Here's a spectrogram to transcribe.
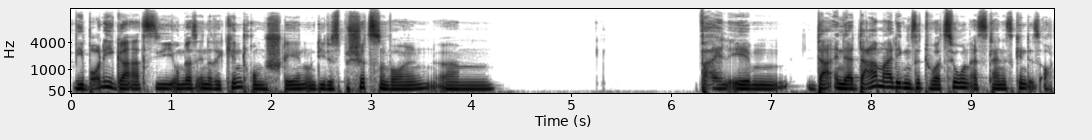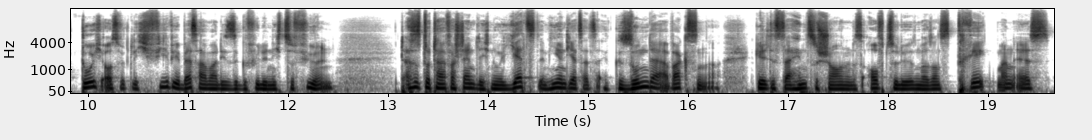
wie Bodyguards, die um das innere Kind rumstehen und die das beschützen wollen, ähm, weil eben da in der damaligen Situation als kleines Kind es auch durchaus wirklich viel, viel besser war, diese Gefühle nicht zu fühlen. Das ist total verständlich. Nur jetzt, im Hier und Jetzt, als gesunder Erwachsener, gilt es da hinzuschauen und es aufzulösen, weil sonst trägt man es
